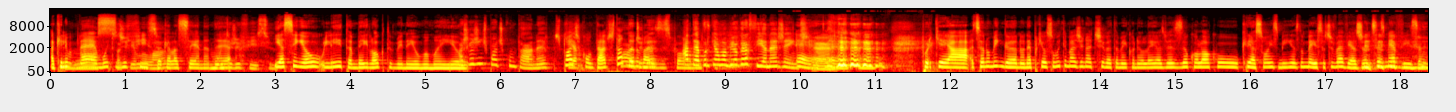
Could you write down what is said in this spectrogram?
Aquele, Nossa, né, é muito difícil lá, aquela cena, muito né? Muito difícil. E assim, eu li também, logo que terminei o Mamãe e Eu. Acho que a gente pode contar, né? A gente pode é... contar, a gente tá pode, dando né? vários spoilers. Até porque é uma biografia, né, gente? É, é. é. Porque, a, se eu não me engano, né? Porque eu sou muito imaginativa também quando eu leio, às vezes eu coloco criações minhas no meio. Se eu estiver viajando, vocês me avisam.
